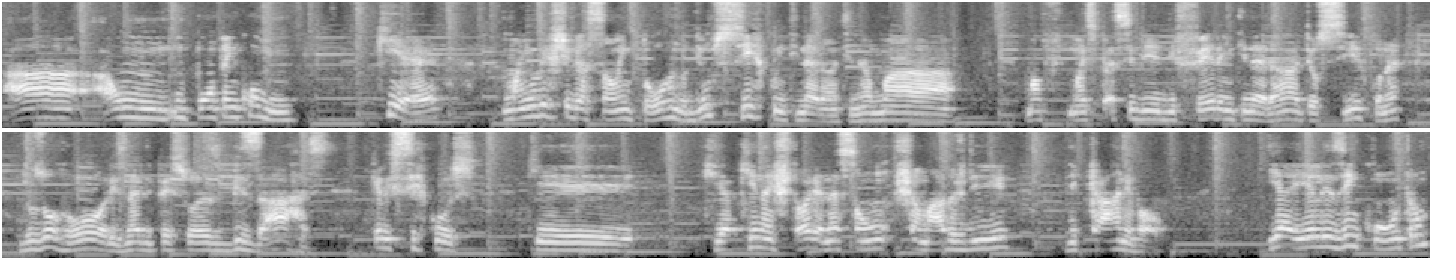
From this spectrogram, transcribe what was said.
a, a um, um, ponto em comum, que é uma investigação em torno de um circo itinerante, né, uma, uma, uma espécie de, de, feira itinerante, ou circo, né, dos horrores, né, de pessoas bizarras, aqueles circos que, que aqui na história né, são chamados de, de carnival. E aí eles encontram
